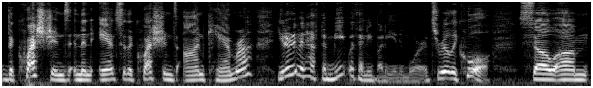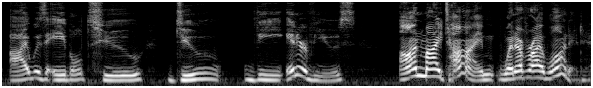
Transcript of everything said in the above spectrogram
the questions and then answer the questions on camera. You don't even have to meet with anybody anymore. It's really cool. So um, I was able to do the interviews on my time whenever I wanted.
